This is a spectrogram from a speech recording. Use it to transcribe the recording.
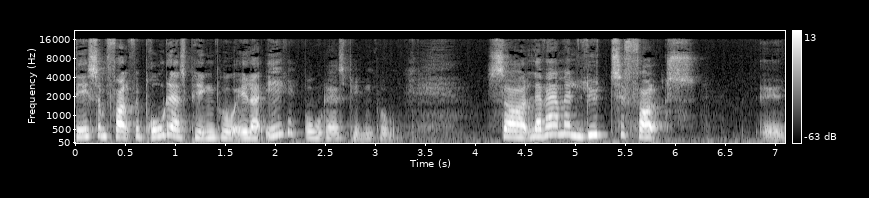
det, som folk vil bruge deres penge på, eller ikke bruge deres penge på. Så lad være med at lytte til folks, øh,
